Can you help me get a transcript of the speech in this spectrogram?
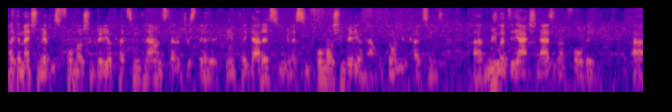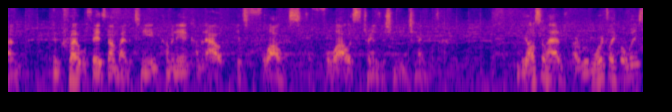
Like I mentioned, we have these full motion video cutscenes now instead of just the gameplay data. So you're going to see full motion video now. We go into your cutscenes um, relive the action as it unfolded. Um, incredible fades done by the team, coming in, coming out. It's flawless. It's a flawless transition each and every time. We also have our rewards, like always.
